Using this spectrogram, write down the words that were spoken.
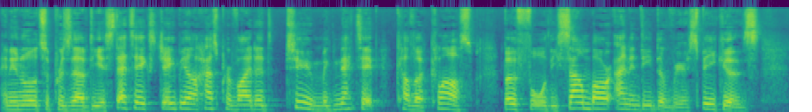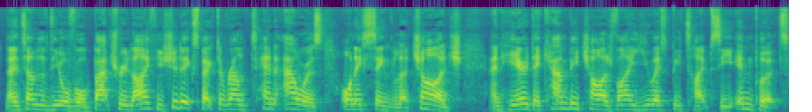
and in order to preserve the aesthetics, JBL has provided two magnetic cover clasps both for the soundbar and indeed the rear speakers. Now in terms of the overall battery life, you should expect around 10 hours on a singular charge. And here they can be charged via USB Type-C input.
